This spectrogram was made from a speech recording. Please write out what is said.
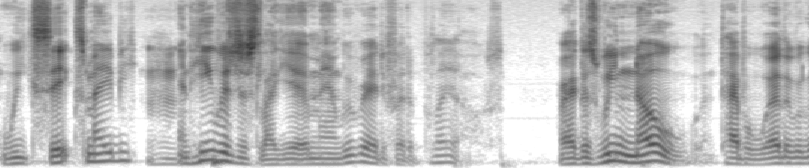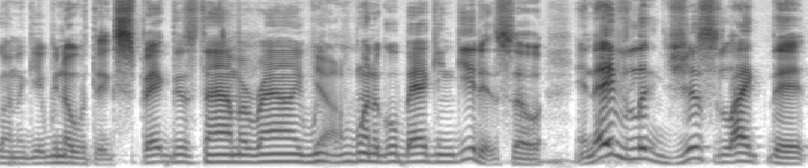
week six maybe, Mhm. and he was just like, "Yeah, man, we're ready for the playoffs, right? Because we know what type of weather we're gonna get. We know what to expect this time around. We, Yeah. we want to go back and get it. So, and they've looked just like that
